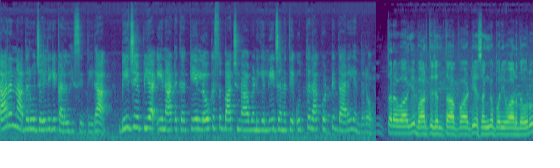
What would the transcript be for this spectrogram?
ಯಾರನ್ನಾದರೂ ಜೈಲಿಗೆ ಕಳುಹಿಸಿದ್ದೀರಾ? ಬಿಜೆಪಿಯ ಈ ನಾಟಕಕ್ಕೆ ಲೋಕಸಭಾ ಚುನಾವಣೆಯಲ್ಲಿ ಜನತೆ ಉತ್ತರ ಕೊಟ್ಟಿದ್ದಾರೆ ಎಂದರು. ನಿರಂತರವಾಗಿ ಭಾರತೀಯ ಜನತಾ ಪಾರ್ಟಿಯ ಸಂಘ ಪರಿವಾರದವರು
